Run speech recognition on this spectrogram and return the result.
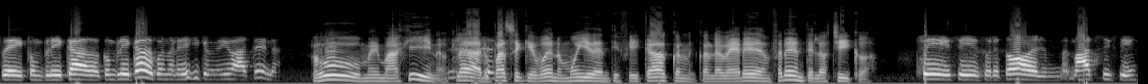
Sí, complicado. Complicado cuando le dije que me iba a Atenas. Uh, me imagino, claro. Pasa que, bueno, muy identificados con, con la vereda enfrente los chicos. Sí, sí, sobre todo el Maxi, sí.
